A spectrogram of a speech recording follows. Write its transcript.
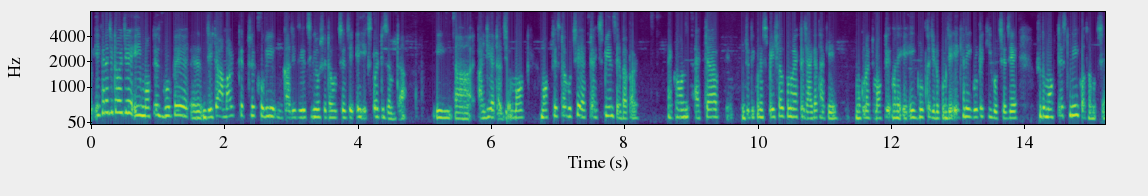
তো এখানে যেটা হয় যে এই মক টেস্ট গ্রুপে যেটা আমার ক্ষেত্রে খুবই কাজে দিয়েছিল সেটা হচ্ছে যে এই এক্সপার্টিজমটা এই আইডিয়াটা যে মক মক টেস্টটা হচ্ছে একটা এক্সপিরিয়েন্সের ব্যাপার। এখন একটা, যদি কোনো স্পেশাল কোনো একটা জায়গা থাকে, কোনো একটা মক মানে এই গ্রুপটা যেরকম, যে এখানে এই গ্রুপে কি হচ্ছে যে শুধু মক টেস্ট নিয়েই কথা হচ্ছে।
